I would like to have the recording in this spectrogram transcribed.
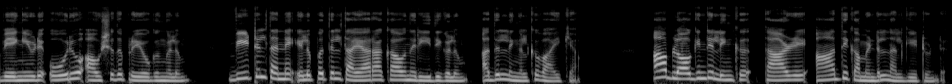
വേങ്ങയുടെ ഓരോ ഔഷധ പ്രയോഗങ്ങളും വീട്ടിൽ തന്നെ എളുപ്പത്തിൽ തയ്യാറാക്കാവുന്ന രീതികളും അതിൽ നിങ്ങൾക്ക് വായിക്കാം. ആ ബ്ലോഗിന്റെ ലിങ്ക് താഴെ ആദ്യ കമന്റിൽ നൽകിയിട്ടുണ്ട്.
